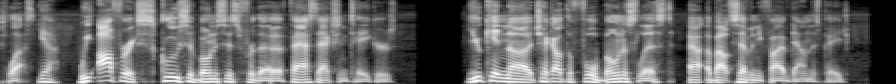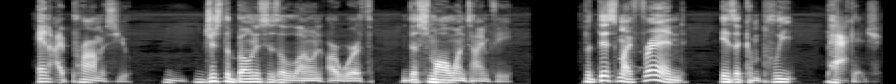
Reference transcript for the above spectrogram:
Plus, Yeah. we offer exclusive bonuses for the fast action takers. You can uh, check out the full bonus list at about 75 down this page. And I promise you, just the bonuses alone are worth the small one time fee. But this, my friend, is a complete package.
